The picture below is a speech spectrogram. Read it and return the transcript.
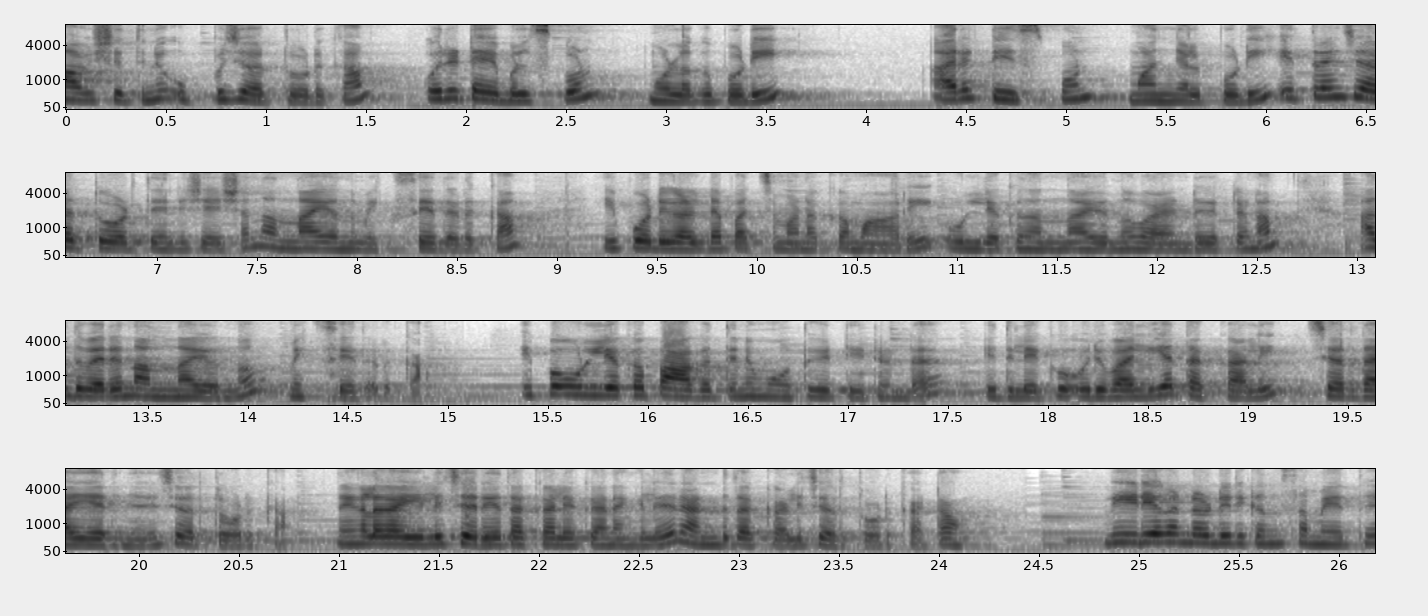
ആവശ്യത്തിന് ഉപ്പ് ചേർത്ത് കൊടുക്കാം. ഒരു ടേബിൾ സ്പൂൺ മുളക് പൊടി അര ടീസ്പൂൺ മഞ്ഞൾപ്പൊടി. ഇത്രയും ചേർത്ത് കൊടുത്തതിന് ശേഷം നന്നായി ഒന്ന് മിക്സ് ചെയ്തെടുക്കാം. ഈ പൊടികളുടെ പച്ചമണമൊക്കെ മാറി ഉള്ളിയൊക്കെ നന്നായി ഒന്ന് വഴണ്ട് കിട്ടണം. അതുവരെ നന്നായി ഒന്ന് മിക്സ് ചെയ്തെടുക്കാം. ഇപ്പോൾ ഉള്ളിയൊക്കെ പാകത്തിന് മൂത്ത് കിട്ടിയിട്ടുണ്ട്. ഇതിലേക്ക് ഒരു വലിയ തക്കാളി ചെറുതായി അരിഞ്ഞത് ചേർത്ത് കൊടുക്കാം. നിങ്ങളുടെ കയ്യിൽ ചെറിയ തക്കാളിയൊക്കെ ആണെങ്കിൽ രണ്ട് തക്കാളി ചേർത്ത് കൊടുക്കാം കേട്ടോ. വീഡിയോ കണ്ടുകൊണ്ടിരിക്കുന്ന സമയത്ത്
